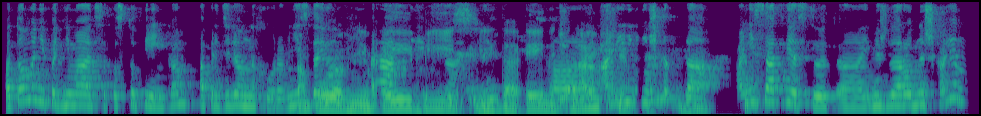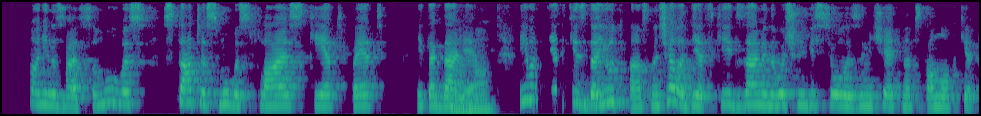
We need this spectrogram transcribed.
потом они поднимаются по ступенькам определенных уровней, Там сдают уровни A, B, C, да, A начинающие. Они немножко, да, они соответствуют международной шкале, но они называются MOVES, Status, MOVES, Flies, CAT, PET, и так далее. Uh-huh. И вот детки сдают а, сначала детские экзамены в очень веселой, замечательной обстановке,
